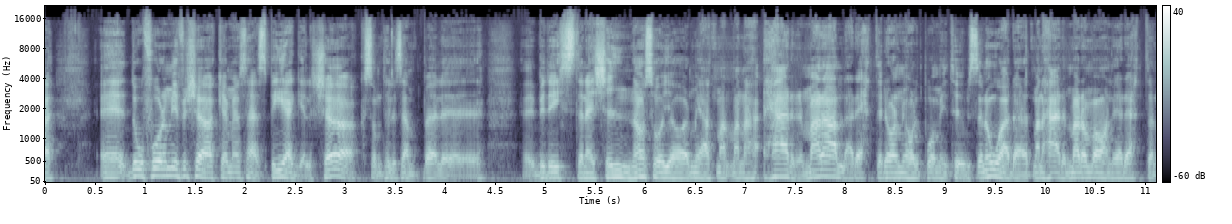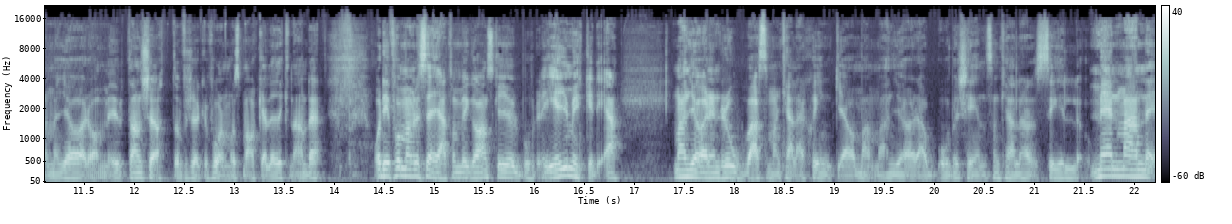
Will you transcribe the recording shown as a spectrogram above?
eh, då får de ju försöka med så här spegelkök som till exempel eh, eh buddhisterna i Kina och så gör med att man, man härmar alla rätter. Det har de ju hållit på med i tusen år där. Att man härmar de vanliga rätterna men gör dem utan kött och försöker få dem att smaka liknande. Och det får man väl säga att de veganska julborden är ju mycket det. Man gör en rova som man kallar skinka och man, man gör aubergine som kallar sill. Men man,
